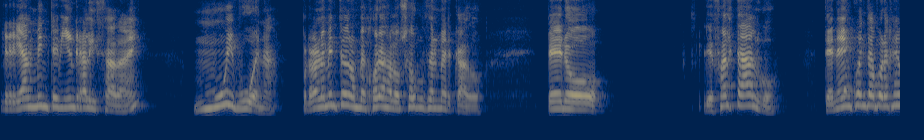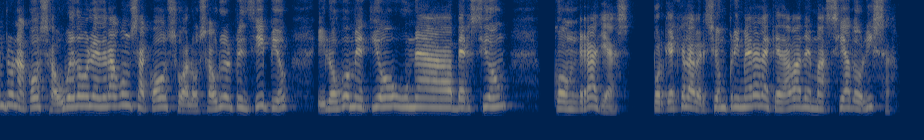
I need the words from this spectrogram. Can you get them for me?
realmente bien realizada, ¿eh? Muy buena. Probablemente de los mejores Alosaurus del mercado. Pero le falta algo. Tened en cuenta, por ejemplo, una cosa. W Dragon sacó su Alosaurio al principio y luego metió una versión con rayas. Porque es que la versión primera le quedaba demasiado lisa.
